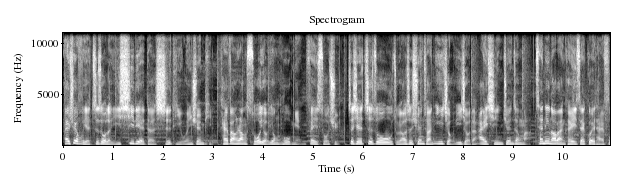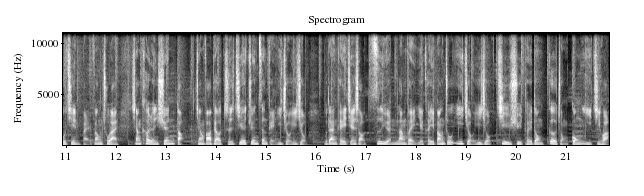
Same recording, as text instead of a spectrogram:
，iCHEF 也制作了一系列的实体文宣品，开放让所有用户免费索取。这些制作物主要是宣传一九一九的爱心捐赠码，餐厅老板可以在柜台附近摆放出来，向客人宣导。将发票直接捐赠给一九一九，不但可以减少资源浪费，也可以帮助一九一九继续推动各种公益计划，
